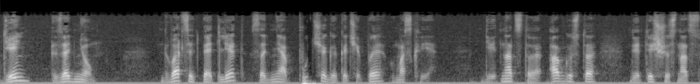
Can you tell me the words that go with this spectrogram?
День за днем. 25 лет со дня путча ГКЧП в Москве. 19 августа 2016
